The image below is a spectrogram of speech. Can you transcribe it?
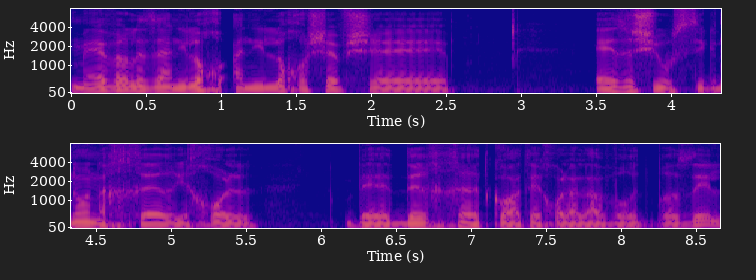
מעבר לזה, אני לא, אני לא חושב שאיזשהו סגנון אחר יכול, בדרך אחרת קרואטיה יכולה לעבור את ברזיל.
